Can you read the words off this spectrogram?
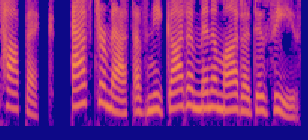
Topic. Aftermath of Niigata-Minamata disease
